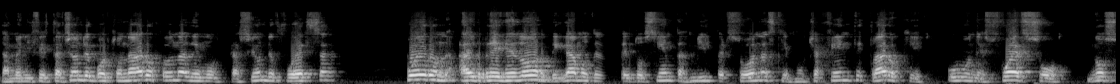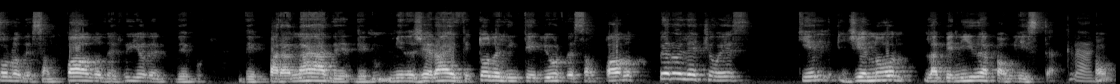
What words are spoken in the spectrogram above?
la manifestación de Bolsonaro fue una demostración de fuerza. Fueron alrededor, digamos, de, 200 mil personas, que es mucha gente. Claro que hubo un esfuerzo no solo de San Paulo, de Río de, de, de Paraná, de, Minas Gerais, de todo el interior de São Paulo, pero el hecho es que él llenó la avenida Paulista. Claro.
